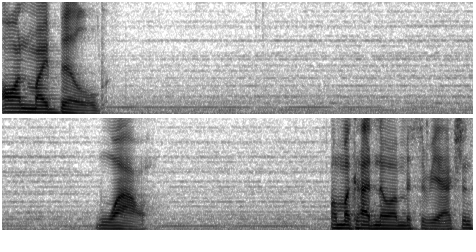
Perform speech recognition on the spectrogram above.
on my build. Wow. Oh my god, no, I missed a reaction.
